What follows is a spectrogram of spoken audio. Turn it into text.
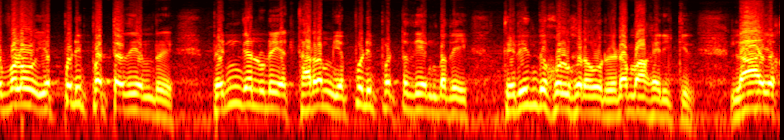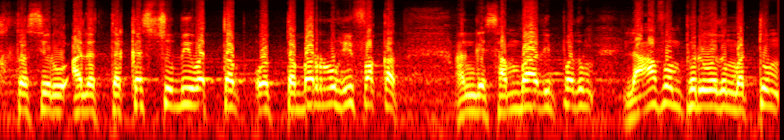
எவ்வளவு எப்படிப்பட்டது என்று பெண்களுடைய தரம் எப்படிப்பட்டது என்பதை தெரிந்து கொள்கிற ஒரு இடமாக இருக்கிறது. லா யக்தசிரு அல தகஸ்ஸுபி வத்தப் ஃபகத். அங்கே சம்பாதிப்பதும் லாபம் பெறுவதும் மட்டும்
